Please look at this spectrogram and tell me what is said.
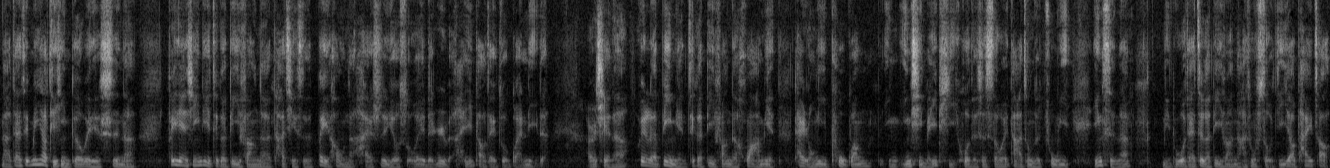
那在这边要提醒各位的是呢。飞田新地这个地方呢，它其实背后呢还是有所谓的日本黑道在做管理的，而且呢，为了避免这个地方的画面太容易曝光，引引起媒体或者是社会大众的注意，因此呢，你如果在这个地方拿出手机要拍照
